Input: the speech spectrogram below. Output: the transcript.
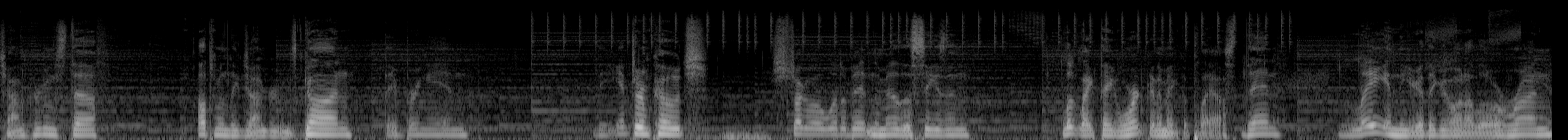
Jon Gruden stuff. Ultimately, Jon Gruden's gone. They bring in the interim coach, struggle a little bit in the middle of the season looked like they weren't going to make the playoffs. Then, late in the year, they go on a little run.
